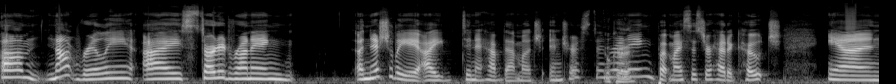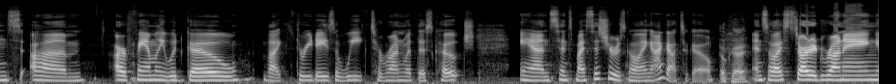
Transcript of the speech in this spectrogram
Um, not really. I started running. Initially, I didn't have that much interest in Okay. running, but my sister had a coach, and um, our family would go like three days a week to run with this coach. And since my sister was going, I got to go. Okay. And so I started running,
